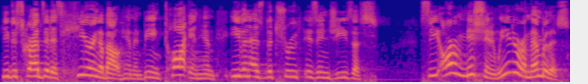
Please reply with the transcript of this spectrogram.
He describes it as hearing about him and being taught in him, even as the truth is in Jesus. See, our mission, and we need to remember this,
